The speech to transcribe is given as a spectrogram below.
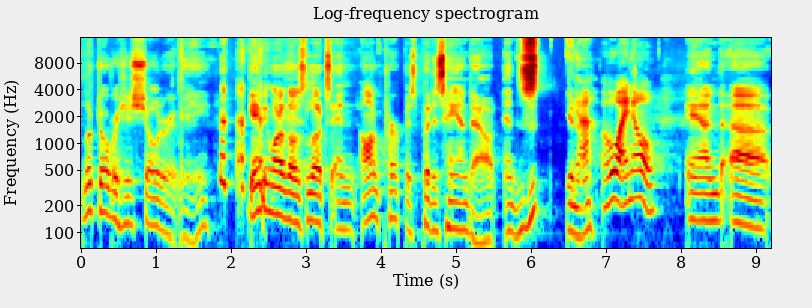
looked over his shoulder at me, gave me one of those looks, and on purpose put his hand out and zzz, you know. yeah. Oh, I know. And uh,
